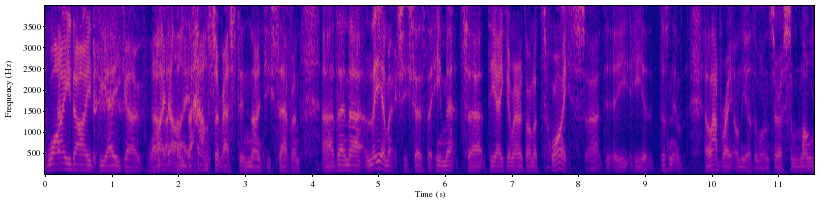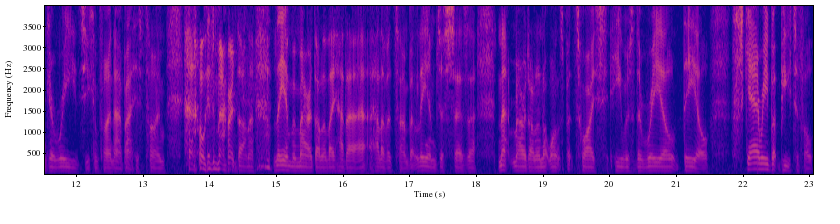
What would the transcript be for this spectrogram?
wide eyed Diego, uh, Wide-eyed. under house arrest in 97. Uh, then uh, Liam actually says that he met uh, Diego Maradona twice. Uh, he, he doesn't elaborate on the other ones. There are some longer reads you can find out about his time with Maradona. Liam and Maradona, they had a, a hell of a time. But Liam just says, uh, met Maradona not once but twice. He was the real deal. Scary but beautiful.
